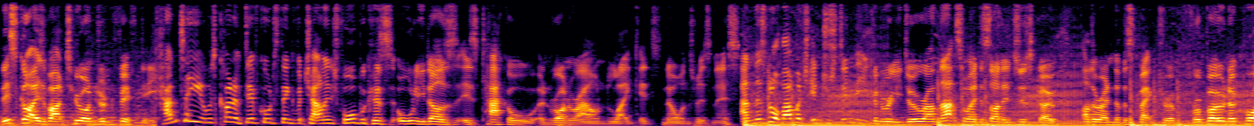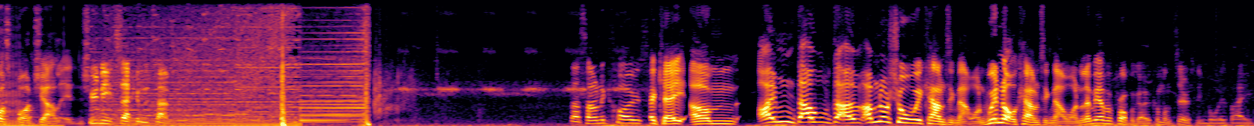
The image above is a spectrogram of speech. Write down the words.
This guy is about 250. Kante, it was kind of difficult to think of a challenge for because all he does is tackle and run around like it's no one's business. And there's not that much interesting that you can really do around that, so I decided to just go other end of the spectrum spectrum, Rabona crossbar challenge. Who needs second attempt? That sounded close. Okay, um, I'm that, I'm not sure we're counting that one. We're not counting that one. Let me have a proper go. Come on, seriously, boys, behave.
